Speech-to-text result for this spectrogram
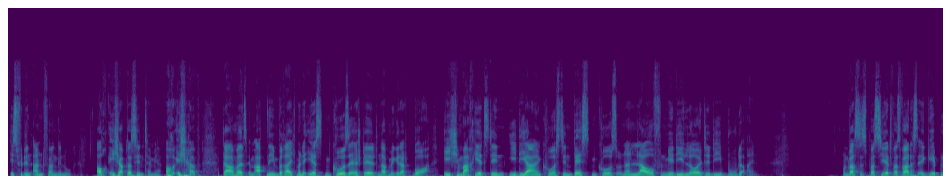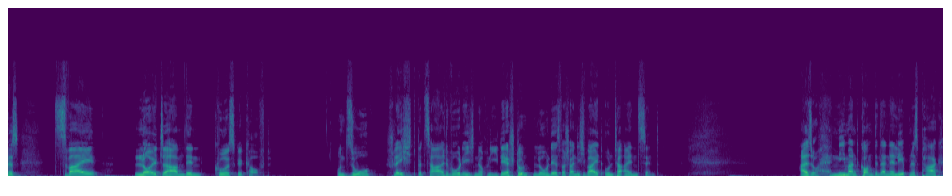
ist für den Anfang genug. Auch ich habe das hinter mir. Auch ich habe damals im Abnehmenbereich meine ersten Kurse erstellt und habe mir gedacht, boah, ich mache jetzt den idealen Kurs, den besten Kurs und dann laufen mir die Leute die Bude ein. Und was ist passiert? Was war das Ergebnis? Zwei Leute haben den Kurs gekauft. Und so Schlecht bezahlt wurde ich noch nie. Der Stundenlohn, der ist wahrscheinlich weit unter einen Cent. Also, niemand kommt in deinen Erlebnispark,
